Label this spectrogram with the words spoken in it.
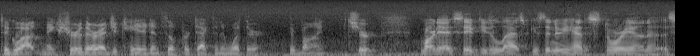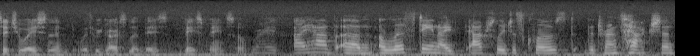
to go out and make sure they're educated and feel protected in what they're they're buying. Sure. Marnie, I saved you to last because I knew you had a story on a, a situation in, with regards to the base, base paint. So. Right. I have um, a listing. I actually just closed the transaction.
